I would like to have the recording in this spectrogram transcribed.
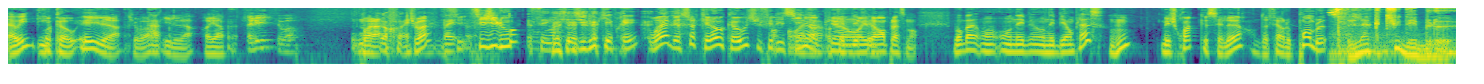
Ah oui. il- Au cas où. Et il est là, tu vois. Ah. Il est là. Regarde. Salut, c'est moi. Voilà. Ouais. Tu vois Ouais. C'est- Gilou. C'est Gilou qui est prêt. Ouais, bien sûr qu'elle est là au cas où tu fais des Oh, signes voilà, et puis on des est remplacements. Bon bah on, on est on est bien en place. Mhm. Mais je crois que c'est l'heure de faire le point bleu. L'actu des Bleus.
